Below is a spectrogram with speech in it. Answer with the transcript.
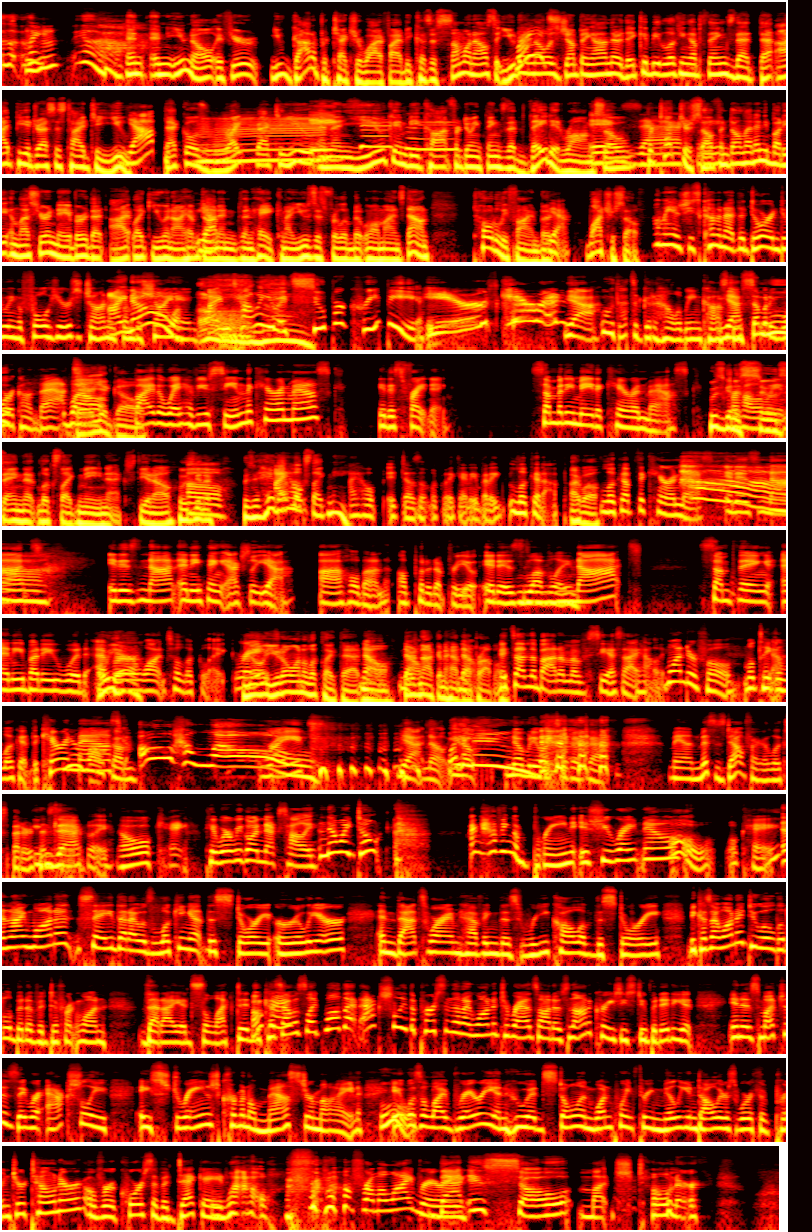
Yeah. Like, Mhm. And and you know if you're you've got to protect your Wi-Fi because if someone else that you don't know is jumping on there, they could be looking up things that that IP address is tied to you. Yep. That goes right back to you, and then you can be caught for doing things that they did wrong. So protect yourself and don't let anybody, unless you're a neighbor that I like you and I have done, and then hey, can I use this for a little bit while mine's down? Totally fine, but Yeah. watch yourself. Oh man, she's coming out the door and doing a full "Here's Johnny" I from know. The Shining. I'm Oh, telling you, it's super creepy. Here's Karen. Yeah. Ooh, that's a good Halloween costume. Yes. Somebody Ooh. work on that. Well, There you go. By the way, have you seen the Karen mask? It is frightening. Somebody made a Karen mask. Who's going to sue saying that looks like me next? You know, who's going Oh. to who's hey that I looks hope- like me? I hope it doesn't look like anybody. Look it up. I will. Look up the Karen mask. it is not. Ah. It is not anything. Actually, yeah. Uh, hold on. I'll put it up for you. It is Lovely. Not something anybody would Oh, ever yeah. want to look like. Right? No, you don't want to look like that. No, they're not going to have no. that problem. It's on the bottom of CSI, Holly. Wonderful. We'll take a look at the Karen You're mask. welcome. Oh, hello. Right? yeah. No. Well, you don't. hello. Nobody wants to look like that. Man, Mrs. Doubtfire looks better than Exactly. Karen. Okay. Okay, where are we going next, Holly? No, I don't. I'm having a brain issue right now. Oh, okay. And I want to say that I was looking at this story earlier, and that's where I'm having this recall of the story because I want to do a little bit of a different one that I had selected because Okay. I was like, well, that actually the person that I wanted to razz on is not a crazy, stupid idiot, in as much as they were actually a strange criminal mastermind. Ooh. It was a librarian who had stolen $1.3 million worth of printer toner over a course of a decade Wow. from, from a library. That is so much toner.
